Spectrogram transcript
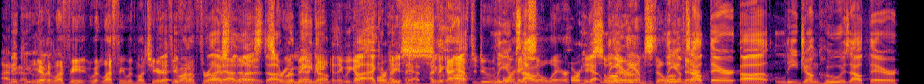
I I make don't know. you? You, haven't uh, left me left me with much here. yeah, if you want to throw that the uh, list, uh, screen remaining, back up. I think we got uh, I can Jorge recap. I too. think I Uh, have to do Liam's Jorge out. Soler. Jorge Yeah, Soler. Liam's still up Liam's there. out there. Uh, Lee Jung Hoo is out there.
